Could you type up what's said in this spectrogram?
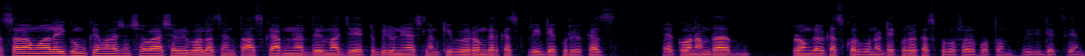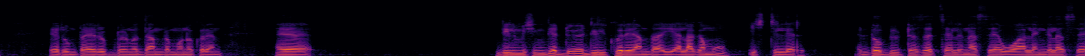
আসসালামু আলাইকুম, কেমন আছেন সবাই? আশা করি ভালো আছেন। তো আজকে আপনাদের মাঝে একটা ভিডিও নিয়ে আসলাম, কীভাবে রঙের কাজ করি, ডেকোরের কাজ। এখন আমরা রঙের কাজ করব না, ডেকোরের কাজ করব সর্বপ্রথম। ওই যে দেখছেন, এই রুমটা এই রুমটার মধ্যে আমরা মনে করেন ডিল মেশিন দিয়ে ডিল করে আমরা ইয়া লাগামো স্টিলের। ডব্লিউটি আছে চ্যালেন আছে ওয়াল অ্যাঙ্গেল আছে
